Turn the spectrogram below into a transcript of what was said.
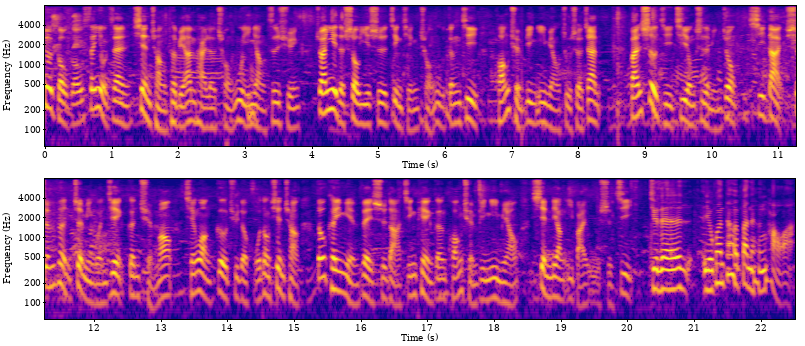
个狗狗森友站现场特别安排了宠物营养咨询，专业的兽医师进行宠物登记、狂犬病疫苗注射站。凡涉及基隆市的民众，携带身份证明文件跟犬猫前往各区的活动现场，都可以免费施打晶片跟狂犬病疫苗，限量一百五十剂。觉得有关单位办得很好啊，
